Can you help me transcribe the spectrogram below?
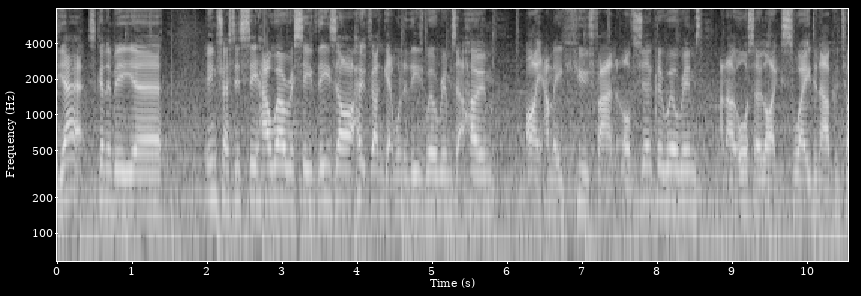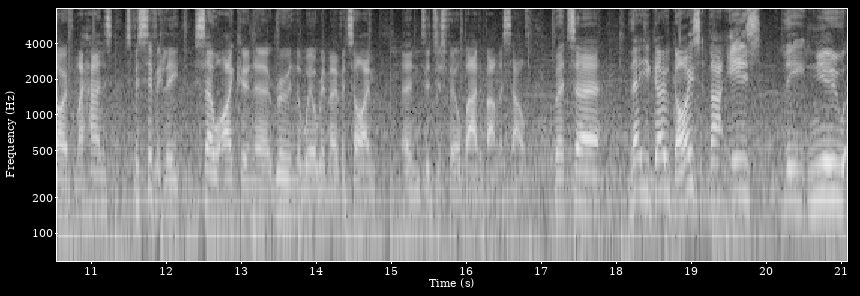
yeah, it's going to be uh, interesting to see how well received these are. Hopefully I can get one of these wheel rims at home. I am a huge fan of circular wheel rims and I also like suede and Alcantara for my hands, specifically so I can uh, ruin the wheel rim over time and just feel bad about myself. But uh, there you go guys, that is the new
